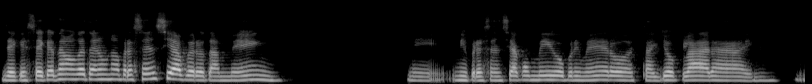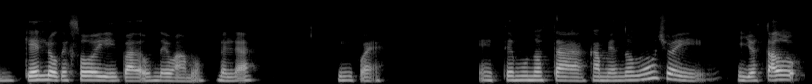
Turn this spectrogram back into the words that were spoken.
de que sé que tengo que tener una presencia, pero también mi, mi presencia conmigo primero, estar yo clara en, qué es lo que soy y para dónde vamos, ¿verdad? Y pues este mundo está cambiando mucho y, y yo he estado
